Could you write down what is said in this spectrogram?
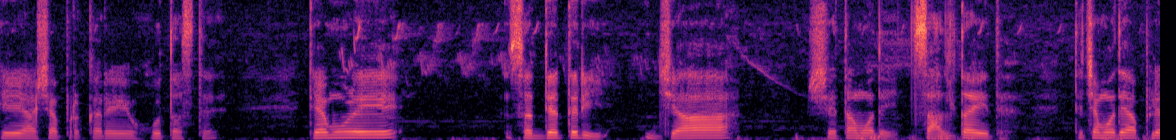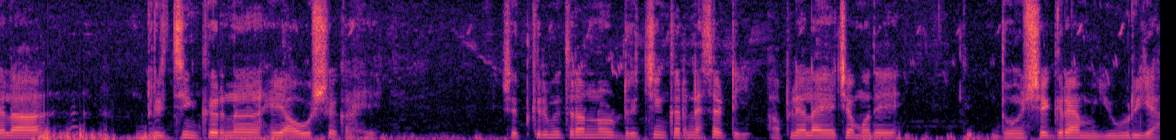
हे अशा प्रकारे होत असतं. त्यामुळे सध्या तरी ज्या शेतामध्ये चालता येतं त्याच्यामध्ये आपल्याला ड्रिचिंग करणं हे आवश्यक आहे. शेतकरी मित्रांनो ड्रिचिंग करण्यासाठी आपल्याला याच्यामध्ये दोनशे ग्रॅम युरिया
